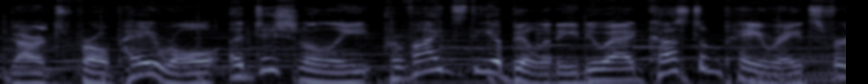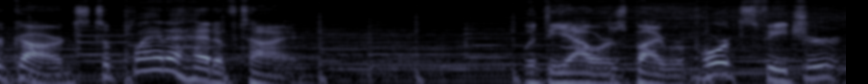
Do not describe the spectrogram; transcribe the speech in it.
GuardsPro Payroll additionally provides the ability to add custom pay rates for guards to plan ahead of time. With the Hours by Reports feature,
